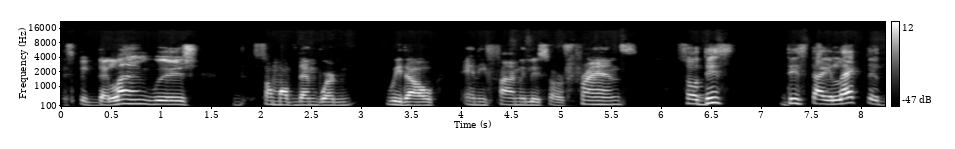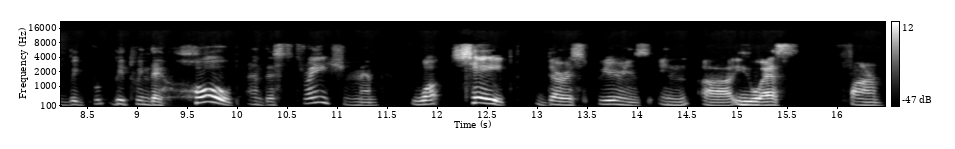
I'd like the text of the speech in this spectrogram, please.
they, speak the language some of them were without any families or friends so this this dialectic be- between the hope and the estrangement what shaped their experience in uh, U.S. farm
